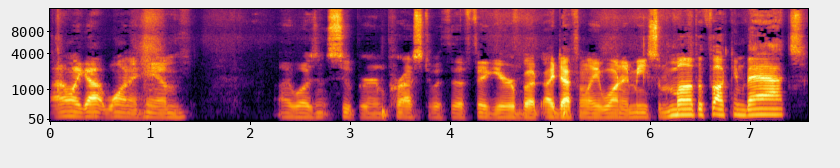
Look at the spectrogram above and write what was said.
I only got one of him. I wasn't super impressed with the figure, but I definitely wanted me some motherfucking bats.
